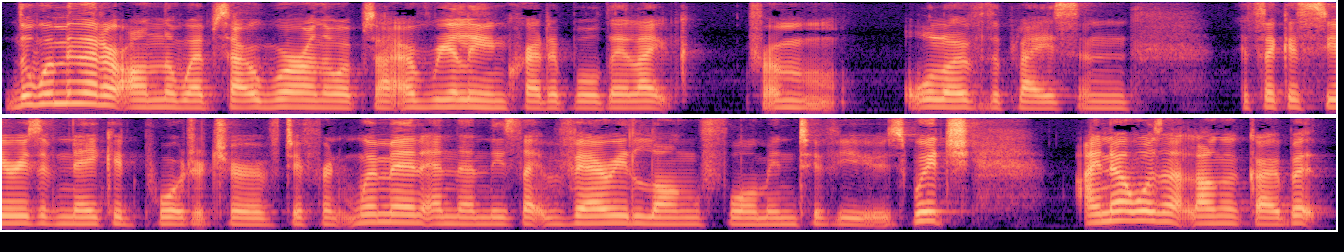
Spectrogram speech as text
the women that are on the website or were on the website are really incredible. They're like from all over the place and it's like a series of naked portraiture of different women and then these like very long form interviews which i know it wasn't that long ago but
